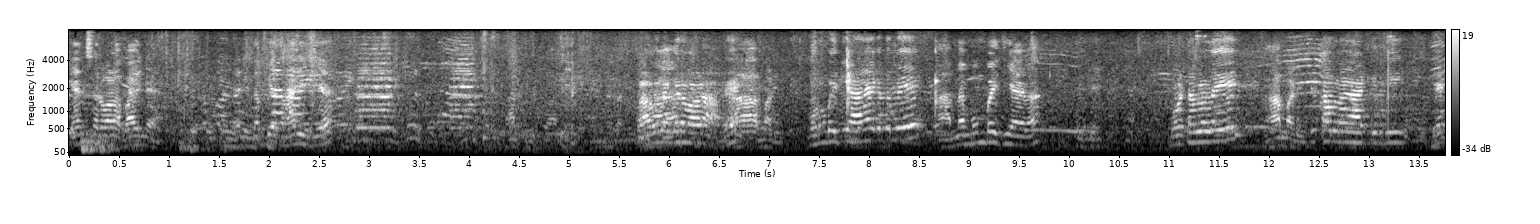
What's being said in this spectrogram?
કેન્સર વાળા ભાઈ ને એની તબિયત સારી છે. ભાવનગર વાળા હે? હા મળી મુંબઈ થી આયા કે તમે? હા મેં મુંબઈ થી આવ્યા બોટલો લઈ? હા મળી શું કામ લાયા આટલી બધી?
